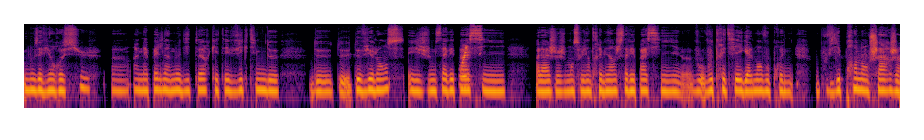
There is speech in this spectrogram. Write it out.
nous avions reçu euh, un appel d'un auditeur qui était victime de, de, de, de violences et je ne savais pas Oui. si, voilà, je, je m'en souviens très bien, je ne savais pas si vous, vous traitiez également, vous, preniez, vous pouviez prendre en charge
